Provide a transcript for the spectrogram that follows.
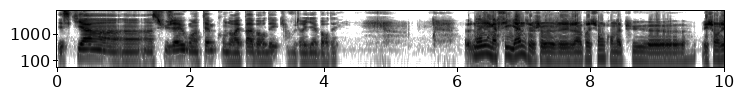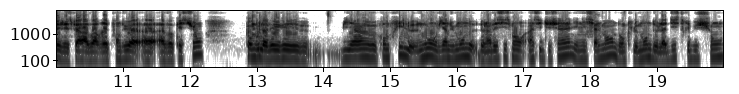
Est-ce qu'il y a un, un, sujet ou un thème qu'on n'aurait pas abordé, que vous voudriez aborder? euh, non, merci Yann. J'ai l'impression qu'on a pu échanger. J'espère avoir répondu à, vos questions. Comme vous l'avez bien compris, nous, on vient du monde de l'investissement institutionnel initialement, donc le monde de la distribution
